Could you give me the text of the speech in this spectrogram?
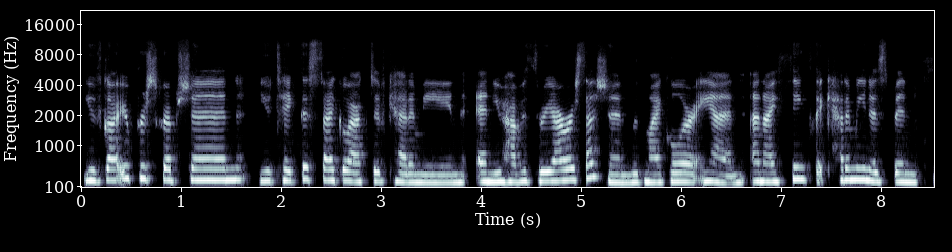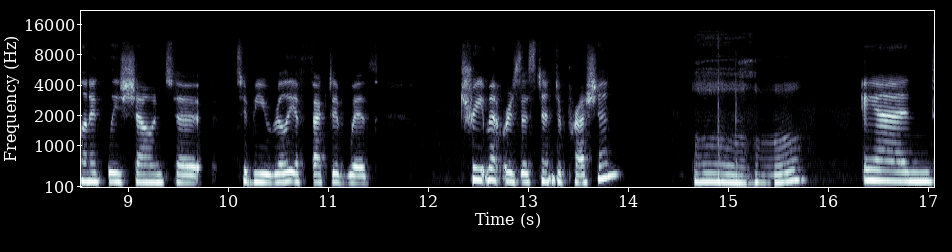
you've got your prescription, you take this psychoactive ketamine, and you have a three hour session with Michael or Anne. And I think that ketamine has been clinically shown to, to be really effective with treatment resistant depression. Mm-hmm. And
